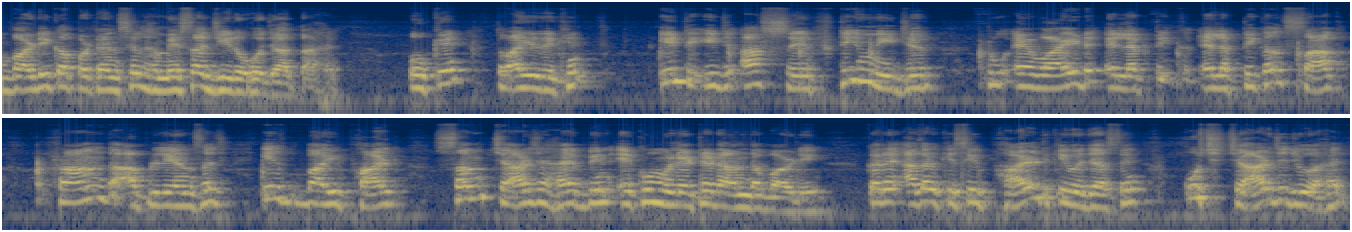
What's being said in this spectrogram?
बॉडी का पोटेंशियल हमेशा ज़ीरो हो जाता है। ओके तो आइए देखें। It is a safety measure to avoid electric electrical shock from the appliances if by fault some charge have been accumulated on the body करें, अगर किसी फॉल्ट की वजह से कुछ चार्ज जो है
